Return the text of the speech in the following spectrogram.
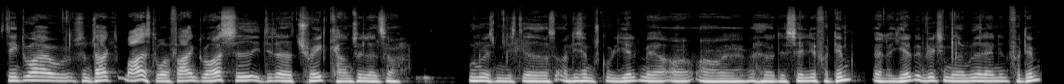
Sten, du har jo som sagt meget stor erfaring. Du har også siddet i det, der hedder Trade Council, altså Udenrigsministeriet og, og ligesom skulle hjælpe med at og, og, hvad hedder det, sælge for dem, eller hjælpe virksomheder ud af landet for dem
